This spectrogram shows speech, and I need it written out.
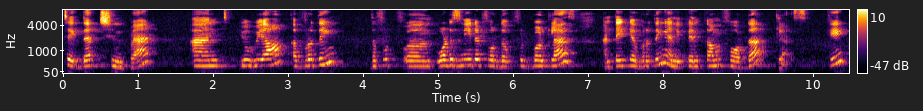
take that shin pad and you wear everything the foot uh, what is needed for the football class and take everything and you can come for the class okay?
